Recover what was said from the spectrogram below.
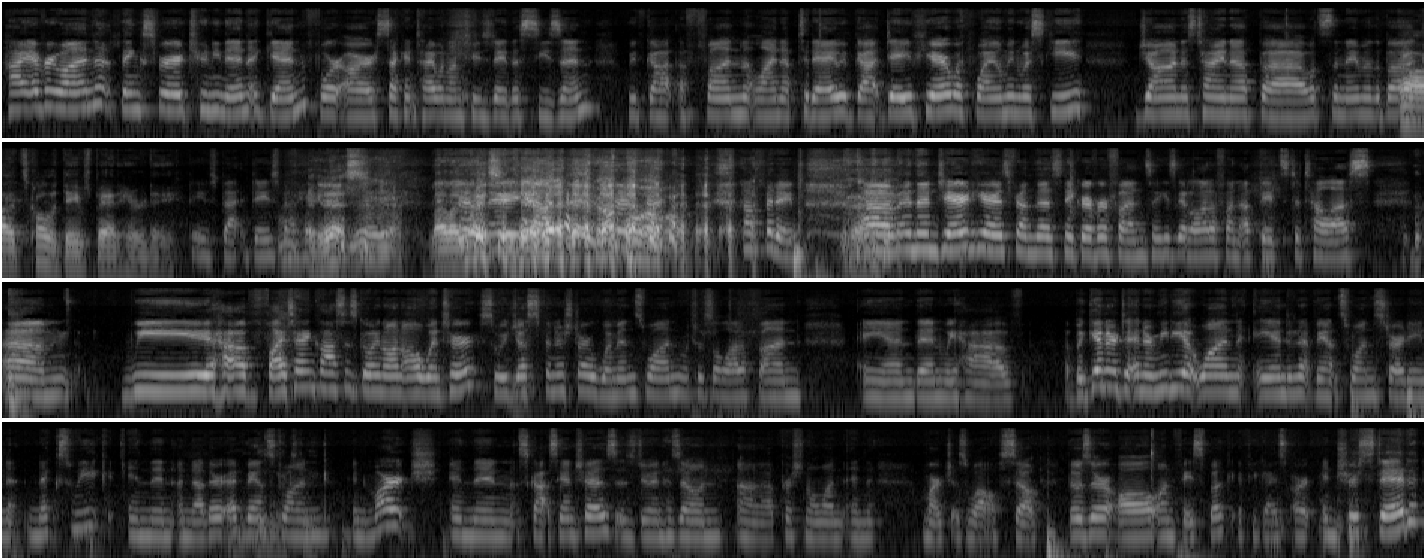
Hi, everyone. Thanks for tuning in again for our second Tie One on Tuesday this season. We've got a fun lineup today. We've got Dave here with Wyoming Whiskey. Jon is tying up, uh, what's the name of the bug? Uh, it's called a Dave's Bad Hair Day. Dave's bad. Dave's bad Look hair. at this. Yeah, yeah. I like this. There you go. Couple of them. How fitting. Um, and then Jared here is from the Snake River Fund, so he's got a lot of fun updates to tell us. Um, we have fly tying classes going on all winter, so we just finished our women's one, which was a lot of fun. And then we have a beginner to intermediate one and an advanced one starting next week, and then another advanced one week. in March. And then Scott Sanchez is doing his own uh, personal one in March as well. So those are all on Facebook if you guys are interested. And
